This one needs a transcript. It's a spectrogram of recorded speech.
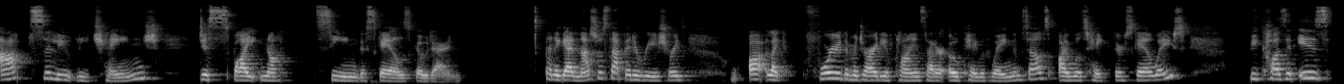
absolutely change despite not seeing the scales go down. And again, that's just that bit of reassurance uh, like for the majority of clients that are okay with weighing themselves, I will take their scale weight because it is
